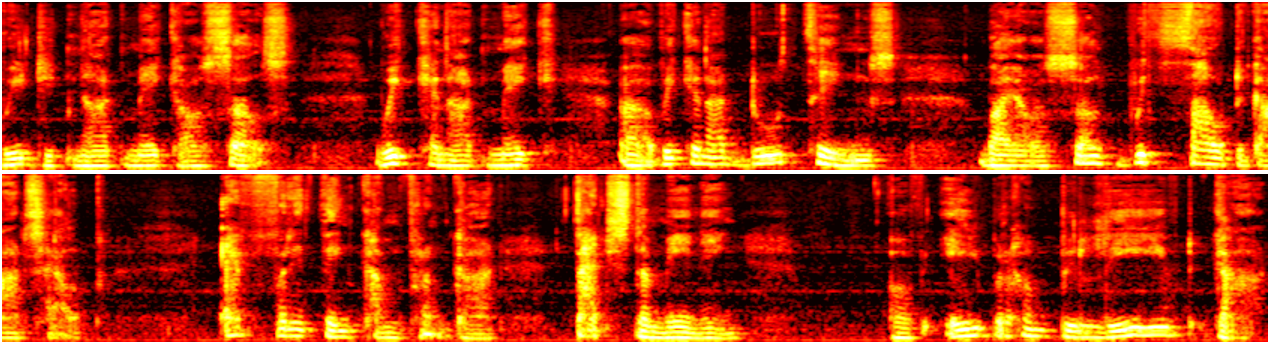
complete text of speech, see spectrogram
We did not make ourselves. We cannot make, uh, we cannot do things by ourselves without God's help. Everything comes from God. That's the meaning of Abraham believed God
